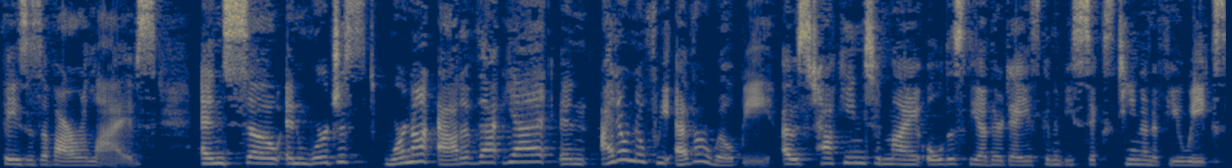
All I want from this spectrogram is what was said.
phases of our lives. And so, and we're just, we're not out of that yet. And I don't know if we ever will be. I was talking to my oldest the other day, he's going to be 16 in a few weeks.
